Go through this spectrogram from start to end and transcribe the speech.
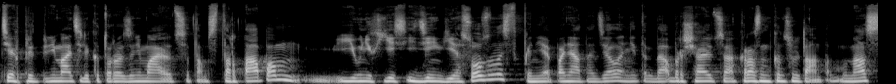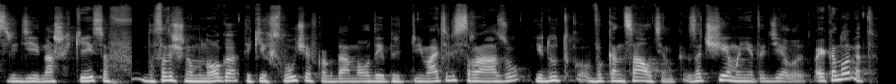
тех предпринимателей, которые занимаются там стартапом, и у них есть и деньги, и осознанность, понятное дело, они тогда обращаются к разным консультантам. У нас среди наших кейсов достаточно много таких случаев, когда молодые предприниматели сразу идут в консалтинг. Зачем они это делают? Экономят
